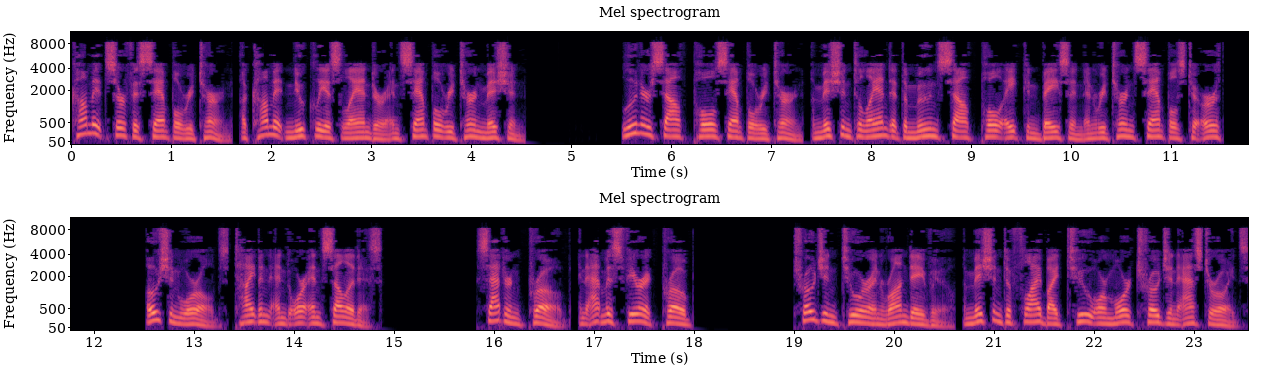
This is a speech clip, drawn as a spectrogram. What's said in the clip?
Comet Surface Sample Return, a Comet Nucleus Lander and Sample Return Mission, Lunar South Pole Sample Return, a mission to land at the Moon's South Pole Aitken Basin and return samples to Earth. Ocean Worlds Titan and or Enceladus. Saturn Probe, an atmospheric probe Trojan Tour and Rendezvous, a mission to fly by two or more Trojan asteroids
